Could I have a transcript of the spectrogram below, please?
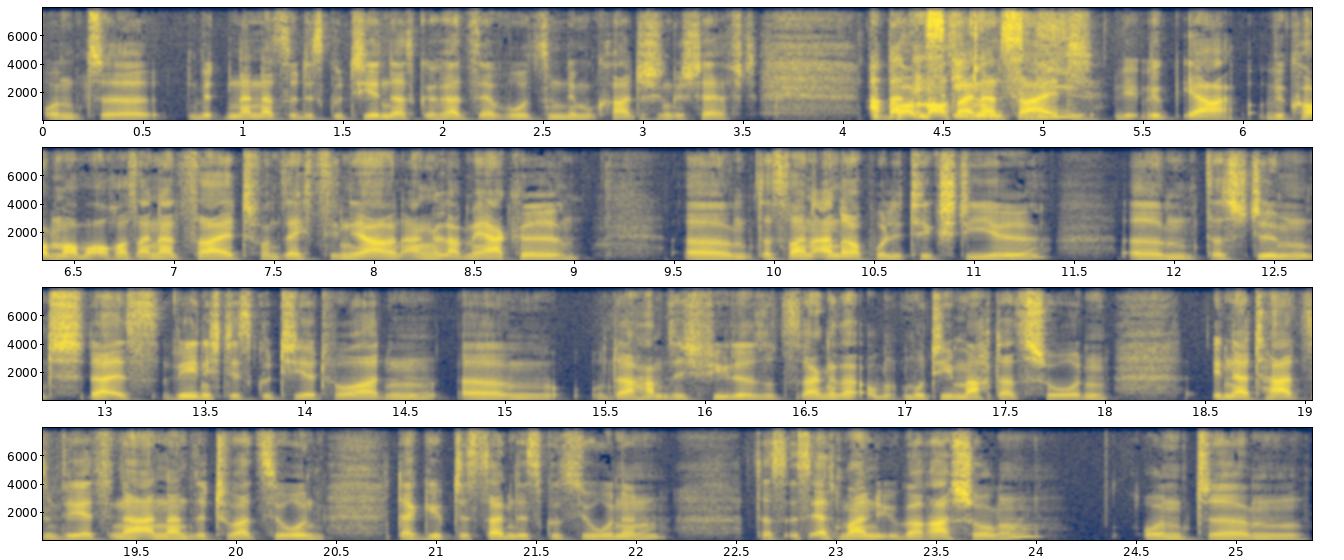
Und äh, miteinander zu diskutieren, das gehört sehr wohl zum demokratischen Geschäft. Wir aber kommen aus einer Zeit, wie? wir, ja, wir kommen aber auch aus einer Zeit von 16 Jahren Angela Merkel. Ähm, das war ein anderer Politikstil. Ähm, das stimmt, da ist wenig diskutiert worden. Ähm, und da haben sich viele sozusagen gesagt, oh, Mutti macht das schon. In der Tat sind wir jetzt in einer anderen Situation. Da gibt es dann Diskussionen. Das ist erstmal eine Überraschung und ähm,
